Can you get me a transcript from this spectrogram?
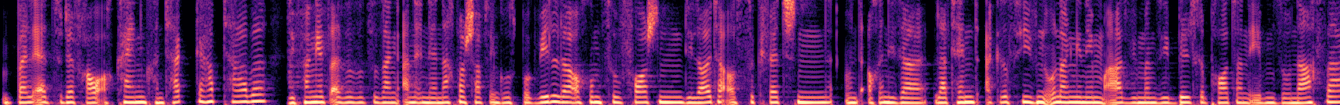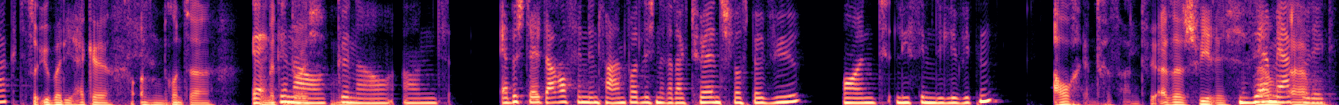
Weil er zu der Frau auch keinen Kontakt gehabt habe. Die fangen jetzt also sozusagen an, in der Nachbarschaft in Großburg-Wedel da auch rumzuforschen, die Leute auszuquetschen und auch in dieser latent aggressiven, unangenehmen Art, wie man sie Bildreportern eben so nachsagt. So über die Hecke unten drunter. Ja, genau, durch. Mhm. genau. Und er bestellt daraufhin den verantwortlichen Redakteur ins Schloss Bellevue und liest ihm die Leviten. Auch interessant. Also schwierig. Sehr ja, merkwürdig. ähm,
